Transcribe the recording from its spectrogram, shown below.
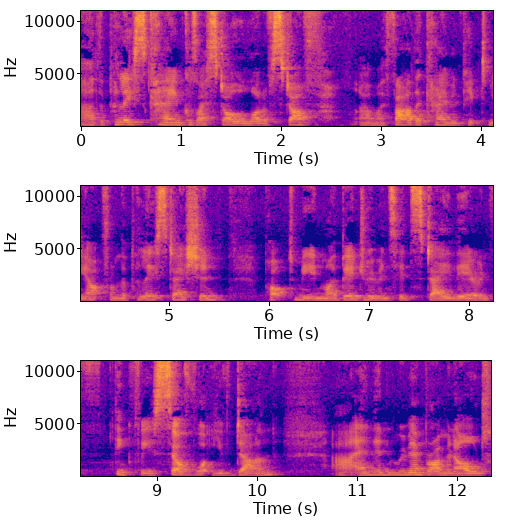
Uh, the police came because I stole a lot of stuff. Uh, my father came and picked me up from the police station, popped me in my bedroom, and said, Stay there and think for yourself what you've done. Uh, and then remember, I'm an old,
